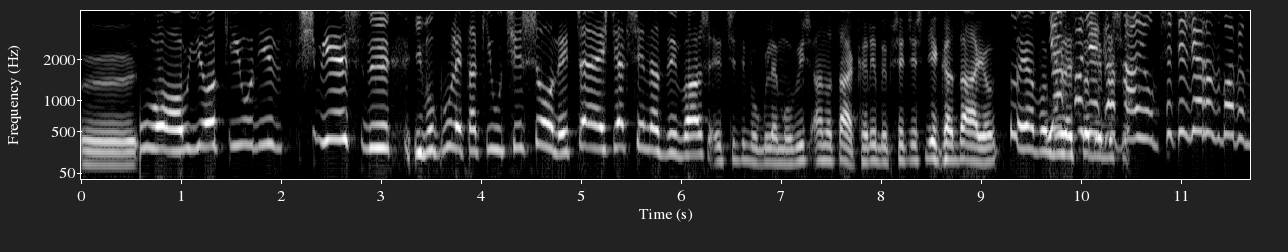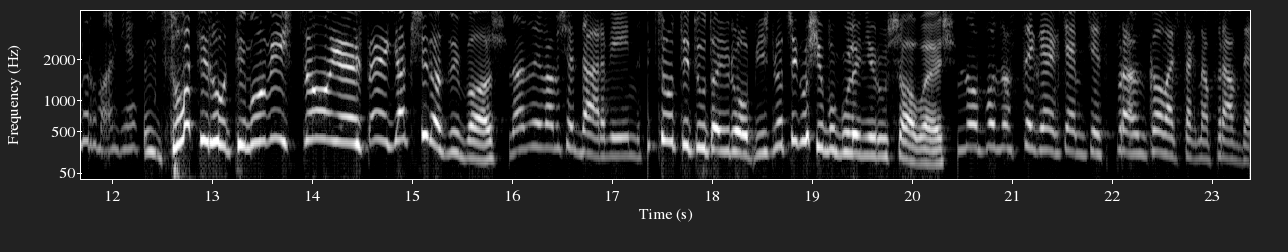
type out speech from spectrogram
Yy... Wow, jaki on jest śmieszny! I w ogóle taki ucieszony. Cześć, jak się nazywasz? E, Czy ty w ogóle mówisz? A no tak, ryby przecież nie gadają. Co ja w ogóle Jak to sobie nie myślę? gadają? Przecież ja rozmawiam normalnie. Co ty, ru- ty mówisz? Co jest? Ej, jak się nazywasz? Nazywam się Darwin. Co ty tutaj robisz? Dlaczego się w ogóle nie ruszałeś? No poza z tego ja chciałem cię sprankować tak naprawdę.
